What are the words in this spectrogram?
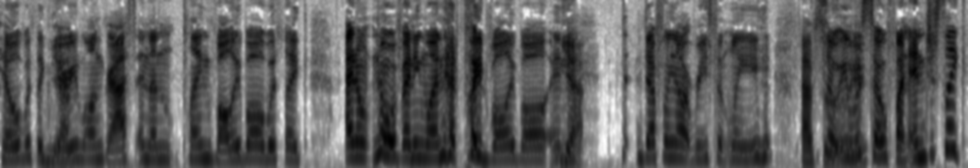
hill with like Yeah. very long grass and then playing volleyball with like i don't know if anyone had played volleyball and yeah. definitely not recently. Absolutely so it was so fun. And just like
